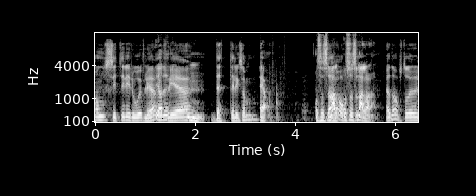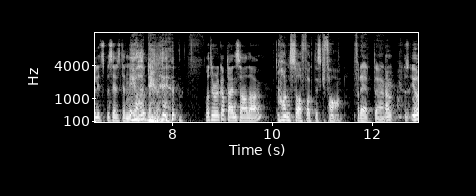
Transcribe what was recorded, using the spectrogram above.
Man sitter i ro i flyet. Ja, det- Flyet detter, liksom. ja. Og så, smell, og så smeller det. Ja, Da oppstod det litt spesiell stemning. Ja. Hva tror du kapteinen sa da? Han sa faktisk faen. For det at, uh, Ja, jo,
